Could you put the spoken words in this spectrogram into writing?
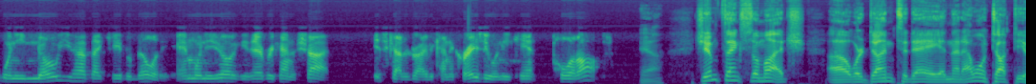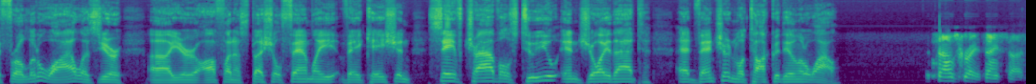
when you know you have that capability, and when you know you get every kind of shot, it's got to drive you kind of crazy when you can't pull it off. Yeah. Jim, thanks so much. Uh, we're done today, and then I won't talk to you for a little while as you're uh, you're off on a special family vacation. Safe travels to you. Enjoy that adventure, and we'll talk with you in a little while. It sounds great. Thanks, Todd.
